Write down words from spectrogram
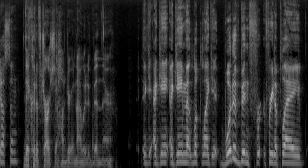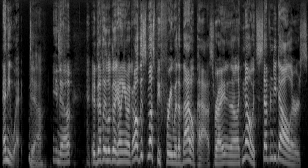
Justin, They could have charged a hundred, and I would have been there. a, a game a game that looked like it would have been fr- free to play anyway. Yeah. You know, it definitely looked like game like, oh, this must be free with a battle pass, right? And they're like, no, it's seventy dollars.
